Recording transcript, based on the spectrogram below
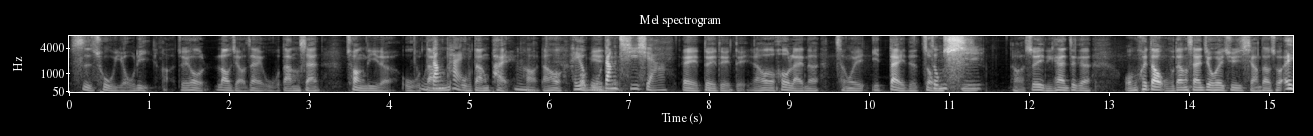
四处游历，哈，最后落脚在武当山，创立了武当，派，武当派，啊，然后，后还有武当七侠，哎，对对对，然后后来呢，成为一代的宗师，宗师。啊，所以你看这个。我们会到武当山，就会去想到说，哎，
